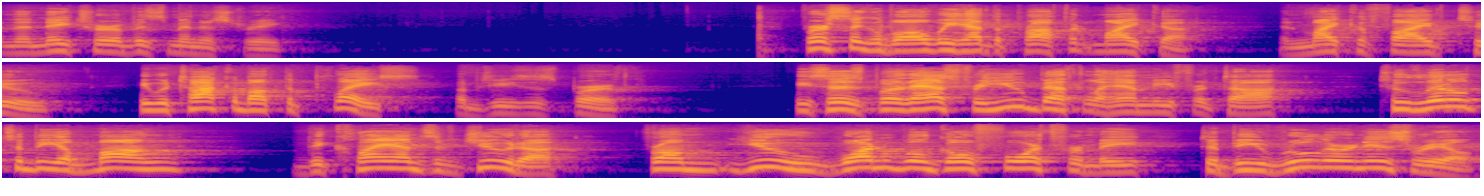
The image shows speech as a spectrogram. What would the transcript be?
and the nature of his ministry. First thing of all, we had the prophet Micah in Micah 5 2. He would talk about the place of Jesus' birth. He says, But as for you, Bethlehem Ephrathah, too little to be among the clans of Judah, from you one will go forth for me to be ruler in Israel.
